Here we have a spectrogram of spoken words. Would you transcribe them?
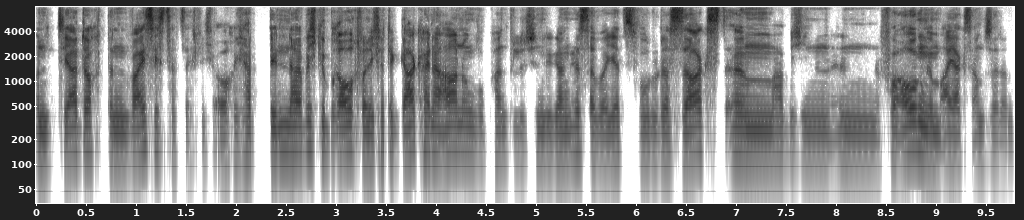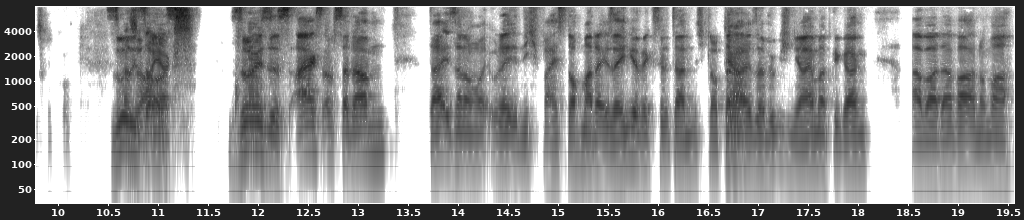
Und ja, doch, dann weiß ich es tatsächlich auch. Ich hat, den habe ich gebraucht, weil ich hatte gar keine Ahnung, wo Pantelic hingegangen ist. Aber jetzt, wo du das sagst, ähm, habe ich ihn in, vor Augen im Ajax Amsterdam Trikot. So also aus. Ajax. So Ja. ist es. Ajax Amsterdam, da ist er nochmal, oder nicht, weiß nochmal, da ist er hingewechselt dann. Ich glaube, da Ja. ist er wirklich in die Heimat gegangen. Aber da war er nochmal,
